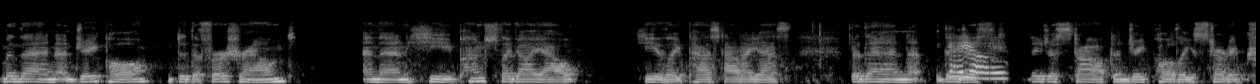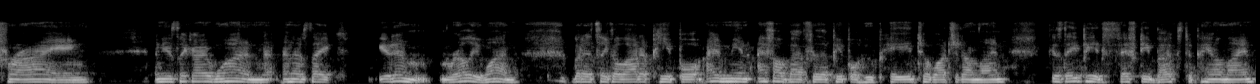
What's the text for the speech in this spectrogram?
but then Jake Paul did the first round and then he punched the guy out. He like passed out, I guess. But then they just they just stopped and Jake Paul like started crying and he was like, I won. And I was like, You didn't really win. But it's like a lot of people I mean, I felt bad for the people who paid to watch it online because they paid 50 bucks to pay online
